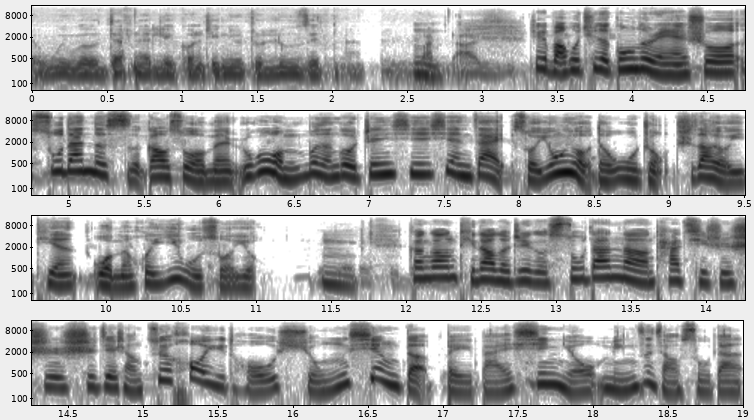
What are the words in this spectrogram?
we will definitely continue to lose it. 嗯，这个保护区的工作人员说，苏丹的死告诉我们，如果我们不能够珍惜现在所拥有的物种，迟早有一天我们会一无所有。嗯，刚刚提到的这个苏丹呢，它其实是世界上最后一头雄性的北白犀牛，名字叫苏丹。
